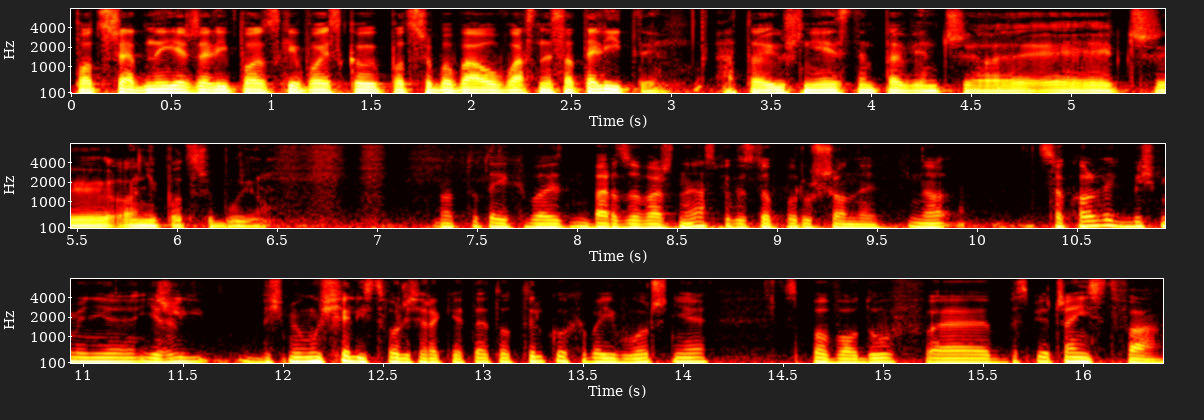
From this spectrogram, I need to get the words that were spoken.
potrzebny, jeżeli polskie wojsko by potrzebowało własne satelity, a to już nie jestem pewien, czy, e, czy oni potrzebują. No tutaj chyba bardzo ważny aspekt to poruszony. No, cokolwiek byśmy nie, jeżeli byśmy musieli stworzyć rakietę, to tylko chyba i wyłącznie z powodów e, bezpieczeństwa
